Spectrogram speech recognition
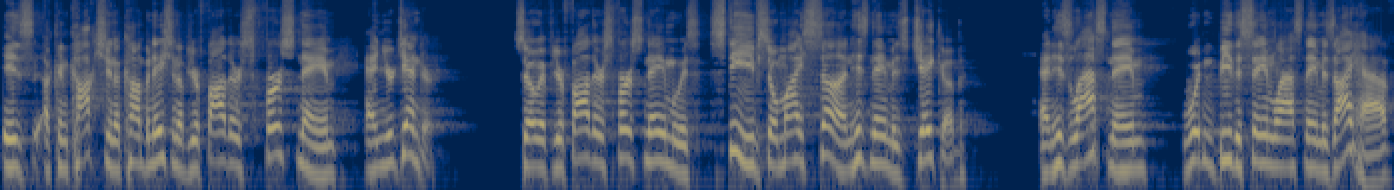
is a concoction, a combination of your father's first name and your gender. So if your father's first name was Steve, so my son, his name is Jacob, and his last name wouldn't be the same last name as I have.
